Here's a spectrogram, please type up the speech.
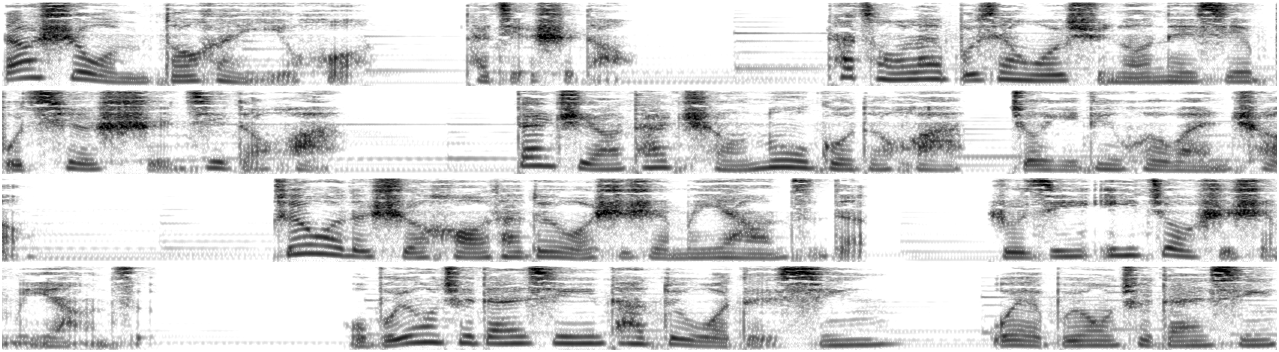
当时我们都很疑惑，他解释道：“他从来不向我许诺那些不切实际的话，但只要他承诺过的话，就一定会完成。追我的时候，他对我是什么样子的，如今依旧是什么样子。”我不用去担心他对我的心，我也不用去担心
